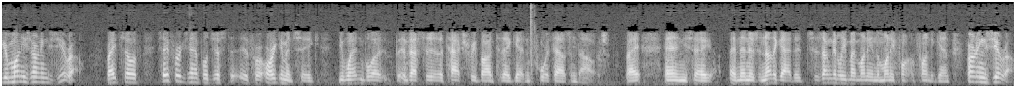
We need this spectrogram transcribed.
your money's earning zero, right? So if, say for example, just uh, for argument's sake, you went and bought, invested in a tax-free bond today, getting four thousand dollars, right? And you say, and then there's another guy that says, I'm going to leave my money in the money fund again, earning zero,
